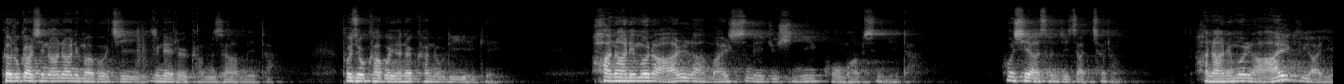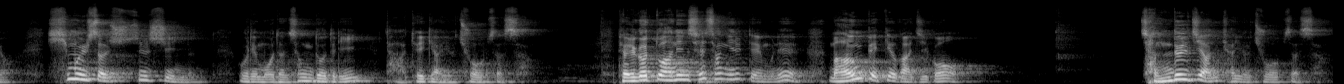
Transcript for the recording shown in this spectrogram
거룩하신 하나님 아버지 은혜를 감사합니다. 부족하고 연약한 우리에게 하나님을 알라 말씀해 주시니 고맙습니다. 호세아 선지자처럼 하나님을 알기 위하여 힘을 쓸 수 있는 우리 모든 성도들이 다 되게 하여 주옵소서. 별것도 아닌 세상 일 때문에 마음 뺏겨 가지고 잠들지 않게 하여 주옵소서.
